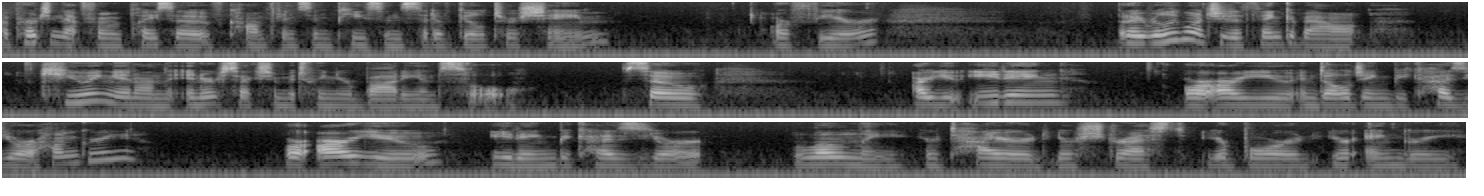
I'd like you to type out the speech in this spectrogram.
approaching that from a place of confidence and peace instead of guilt or shame or fear. But I really want you to think about cueing in on the intersection between your body and soul. So, are you eating or are you indulging because you are hungry? Or are you eating because you're lonely, you're tired, you're stressed, you're bored, you're angry?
